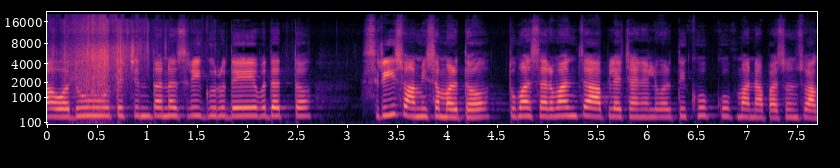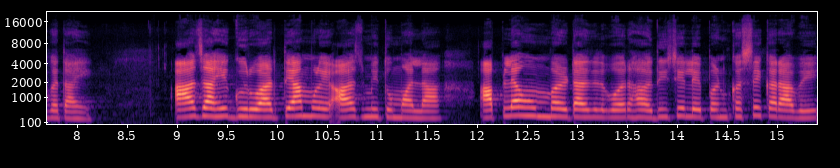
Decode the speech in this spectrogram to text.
अवधूत चिंतन श्री गुरुदेव दत्त श्री स्वामी समर्थ तुम्हा सर्वांचं आपल्या चॅनलवरती खूप खूप मनापासून स्वागत आहे. आज आहे गुरुवार त्यामुळे आज मी तुम्हाला आपल्या उंबरटावर हळदीचे लेपन कसे करावे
